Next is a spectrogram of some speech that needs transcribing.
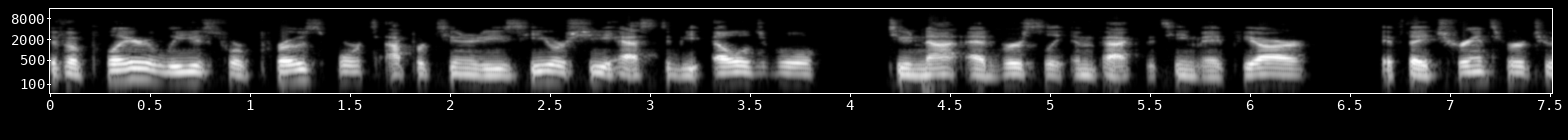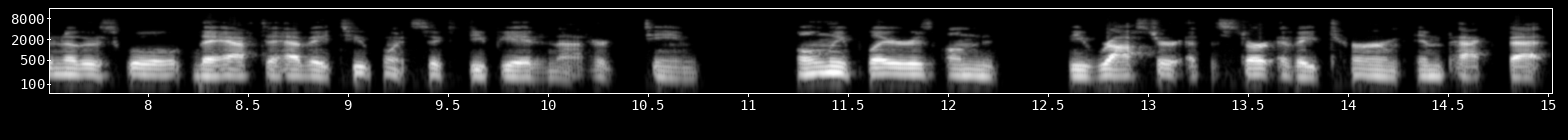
if a player leaves for pro sports opportunities, he or she has to be eligible to not adversely impact the team APR. If they transfer to another school, they have to have a 2.6 GPA to not hurt the team. Only players on the, the roster at the start of a term impact that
